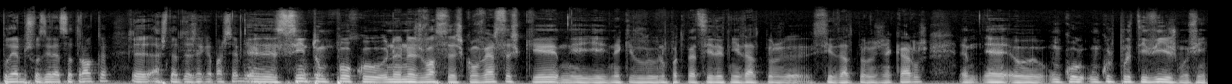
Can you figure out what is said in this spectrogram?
pudermos fazer essa troca, às tantas é capaz de ser melhor. Sinto um pouco nas vossas conversas que, e naquilo no pontapé de saída tinha dado pelo, sido dado pelo Engenheiro Carlos, hum, é, um, um corporativismo, enfim,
